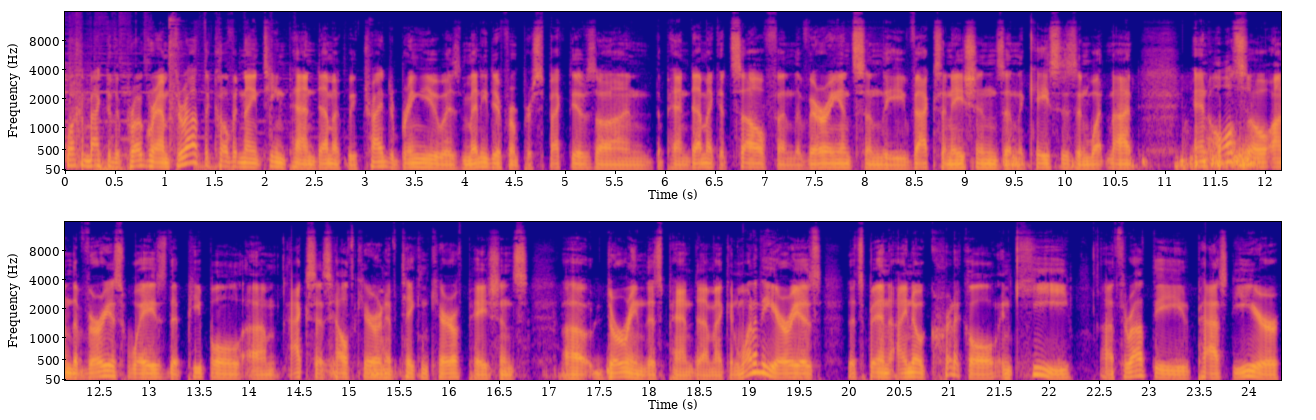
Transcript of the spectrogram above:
Welcome back to the program. Throughout the COVID 19 pandemic, we've tried to bring you as many different perspectives on the pandemic itself and the variants and the vaccinations and the cases and whatnot, and also on the various ways that people um, access healthcare and have taken care of patients uh, during this pandemic. And one of the areas that's been, I know, critical and key uh, throughout the past year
